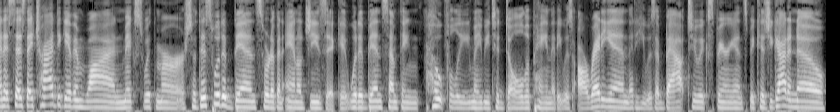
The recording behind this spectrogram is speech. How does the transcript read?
And it says they tried to give him wine mixed with myrrh. So this would have been sort of an analgesic. It would have been something, hopefully, maybe to dull the pain that he was already in, that he was about to experience, because you got to know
